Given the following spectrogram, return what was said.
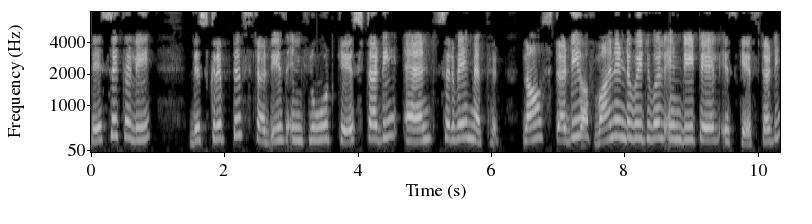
basically, descriptive studies include case study and survey method. Now, study of one individual in detail is case study,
